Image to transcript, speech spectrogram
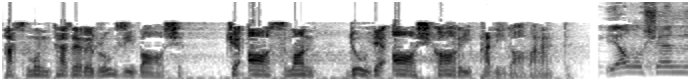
پس منتظر روزی باش که آسمان دود آشکاری پدید آورد. یغش الناس.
